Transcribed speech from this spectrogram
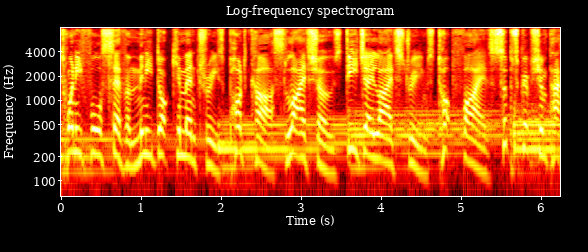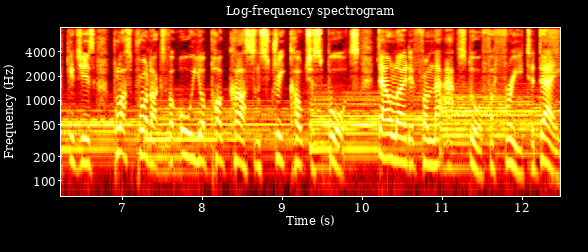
24 7 mini documentaries, podcasts, live shows, DJ live streams, top fives, subscription packages, plus products for all your podcasts and street culture sports. Download it from the App Store for free today.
